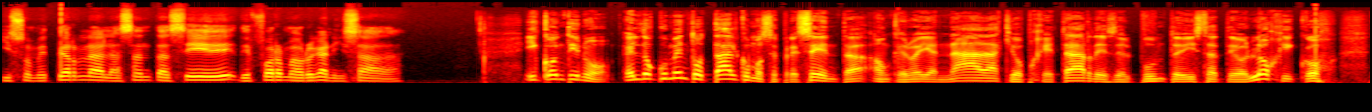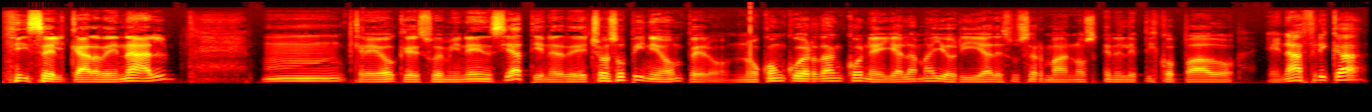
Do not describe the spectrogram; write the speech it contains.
y someterla a la Santa Sede de forma organizada. Y continuó, el documento tal como se presenta, aunque no haya nada que objetar desde el punto de vista teológico, dice el cardenal, mm, creo que su eminencia tiene derecho a su opinión, pero no concuerdan con ella la mayoría de sus hermanos en el episcopado en África.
